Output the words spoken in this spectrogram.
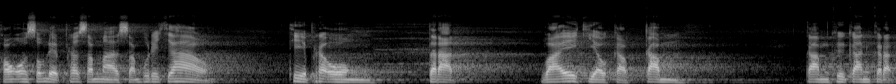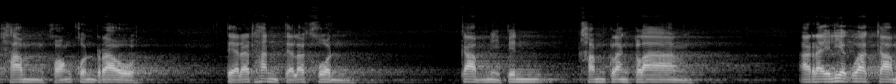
ขององค์สมเด็จพระสัมมาสัมพุทธเจ้า ที่พระองค์ตรัสไว้เกี่ยวกับกรรม กรรมคือการกระทำของคนเรา แต่ละท่านแต่ละคน กรรมนี่เป็นคำกลางๆ อะไรเรียกว่ากรรม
